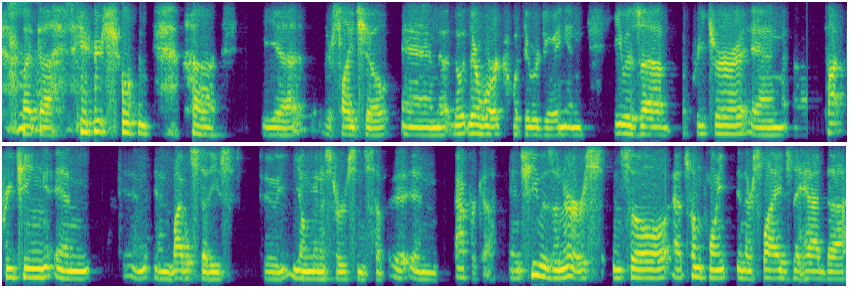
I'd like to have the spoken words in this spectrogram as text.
But uh, they were showing uh, the, uh, their slideshow and uh, their work, what they were doing. And he was uh, a preacher and uh, taught preaching and, and, Bible studies to young ministers and stuff in Africa. And she was a nurse. And so at some point in their slides, they had uh,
